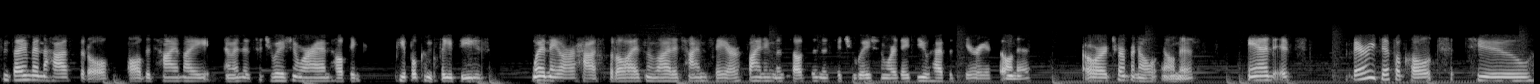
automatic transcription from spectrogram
since i'm in the hospital all the time i am in a situation where i am helping people complete these when they are hospitalized. And a lot of times they are finding themselves in a situation where they do have a serious illness or a terminal illness. And it's very difficult to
